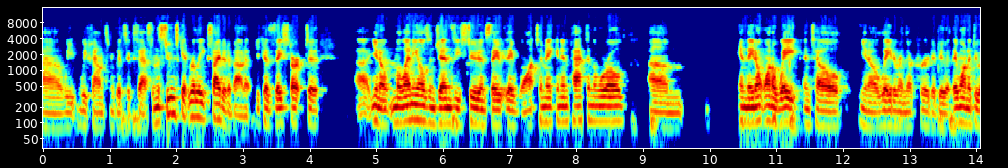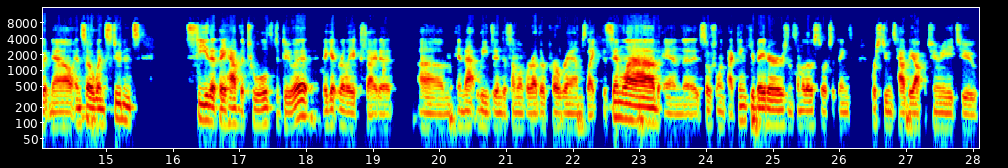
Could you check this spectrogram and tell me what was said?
uh, we we found some good success. And the students get really excited about it because they start to, uh, you know, millennials and Gen Z students they they want to make an impact in the world, um, and they don't want to wait until you know later in their career to do it. They want to do it now. And so when students see that they have the tools to do it, they get really excited. Um, and that leads into some of our other programs like the Sim Lab and the social impact incubators and some of those sorts of things where students have the opportunity to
